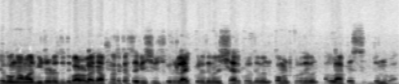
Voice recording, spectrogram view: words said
এবং আমার ভিডিওটা যদি ভালো লাগে আপনার কাছে বেশি বেশি করে লাইক করে দেবেন শেয়ার করে দেবেন কমেন্ট করে দেবেন। আল্লাহ হাফেজ। ধন্যবাদ।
